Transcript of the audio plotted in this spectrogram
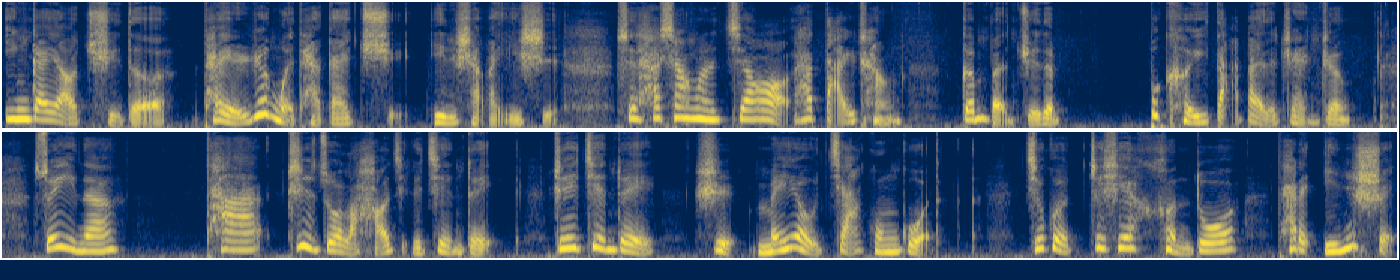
应该要取得，他也认为他该娶伊丽莎白一世，所以他相当的骄傲，他打一场根本觉得不可以打败的战争，所以呢，他制作了好几个舰队，这些舰队是没有加工过的。结果这些很多它的饮水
